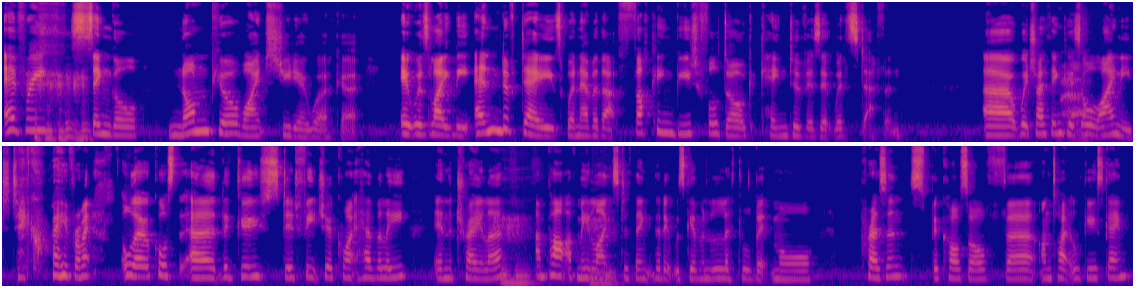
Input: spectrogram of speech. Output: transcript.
Every single non pure white studio worker. It was like the end of days whenever that fucking beautiful dog came to visit with Stefan. Uh, which I think is all I need to take away from it. Although, of course, uh, the goose did feature quite heavily in the trailer, Mhm. and part of me likes to think that it was given a little bit more presence because of uh, Untitled Goose Game.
